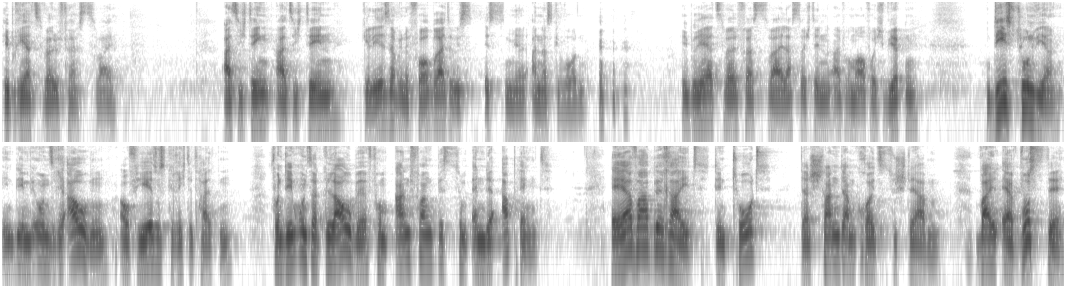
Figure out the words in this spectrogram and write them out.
Hebräer 12, Vers 2. Als ich den, als ich den gelesen habe in der Vorbereitung, ist, ist mir anders geworden. Hebräer 12, Vers 2. Lasst euch den einfach mal auf euch wirken. Dies tun wir, indem wir unsere Augen auf Jesus gerichtet halten, von dem unser Glaube vom Anfang bis zum Ende abhängt. Er war bereit, den Tod der Schande am Kreuz zu sterben, weil er wusste,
